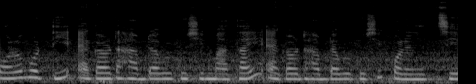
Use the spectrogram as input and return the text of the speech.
পরবর্তী এগারোটা হাফ ডাবল কুশির মাথায় এগারোটা হাফ ডাবল কুশি করে নিচ্ছি।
